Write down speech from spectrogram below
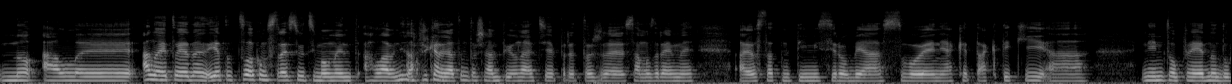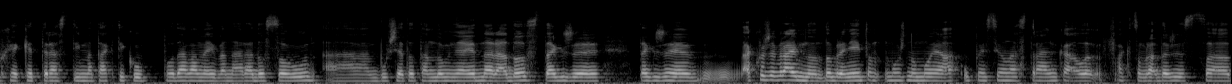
No ale áno, je to, jeden, je to celkom stresujúci moment hlavne napríklad na tomto šampionáte, pretože samozrejme aj ostatné týmy si robia svoje nejaké taktiky a nie je to úplne jednoduché, keď teraz tým a taktiku podávame iba na Radosovú a bušia to tam do mňa jedna radosť, takže Takže mm, akože vrajím, no dobre, nie je to možno moja úplne silná stránka, ale fakt som rada, že sa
